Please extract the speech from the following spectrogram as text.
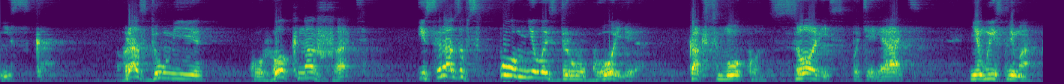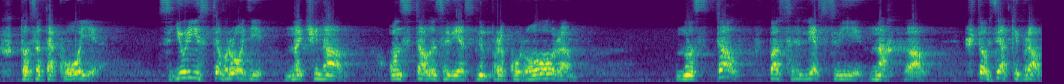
низко. В раздумье курок нажать, и сразу вспомнилось другое, как смог он совесть потерять. Немыслимо, что за такое. С юриста вроде начинал, он стал известным прокурором, но стал впоследствии нахал, что взятки брал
